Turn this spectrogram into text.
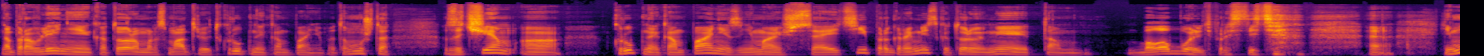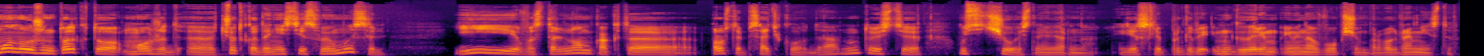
направлении, котором рассматривают крупные компании, потому что зачем э, крупной компании, занимающейся IT, программист, который умеет там балаболить, простите. Ему нужен тот, кто может э, четко донести свою мысль и в остальном как-то просто писать код, да. Ну, то есть э, усидчивость, наверное, если мы говорим именно в общем про программистов.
